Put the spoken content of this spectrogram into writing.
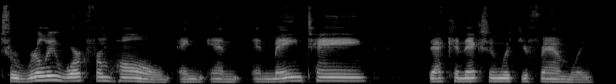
to really work from home and, and, and maintain that connection with your family.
